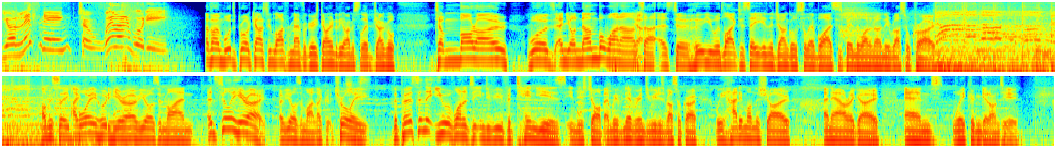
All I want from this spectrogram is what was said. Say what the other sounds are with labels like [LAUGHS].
You're listening to Will and Woody. Of Home Woods broadcasting live from Africa. He's going to the I'm a Celeb jungle tomorrow. Woods, and your number one answer as to who you would like to see in the jungle celeb wise has been the one and only Russell Crowe. Obviously, boyhood hero of yours and mine, and still a hero of yours and mine. Like, truly, the person that you have wanted to interview for 10 years in this job, and we've never interviewed is Russell Crowe. We had him on the show an hour ago, and we couldn't get onto you.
